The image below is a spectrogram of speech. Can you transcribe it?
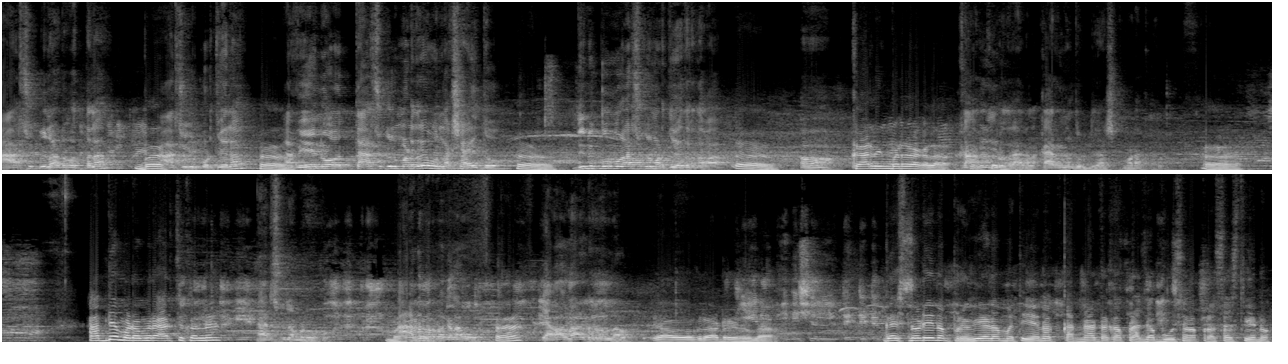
ಆರ್ ಚಿಕ್ಕಿಲ್ ಆರ್ಡರ್ ಬರ್ತಲ್ಲ ಬ- ಆರ್ ಕೊಡ್ತೀವಲ್ಲ? ಹಾ. ಅವೇನು ಹತ್ತು ಆರ್ ಮಾಡಿದ್ರೆ ಒಂದ್ ಲಕ್ಷ ಆಯ್ತು. ಹಾಂ. ದಿನಕ್ಕೆ ಮೂರು ಮೂರು ಆರ್ ಚಿಕ್ಕಿಲ್ ಮಾಡ್ತೀವಿ ಅದ್ರದವ. ಹಾಂ. ಕಾರ್ವಿಂಗ್ ಮಾಡೋಕ್ಕಾಗಲ್ಲ ಕಾರಿನ ಆಗಲ್ಲ. ಕಾರಿನ ದುಡ್ಡು ಅಷ್ಟು ಮಾಡೋಕ್ಕಾಗಲ್ಲ. ಹಾಂ. ಅದನ್ನೇ ಮಾಡೋಂಗ್ರೆ ಆರ್ ಚಿಕ್ಕಿಲ್ ಮಾಡ್ಬೇಕು. ಆರ್ಡರ್ ಬರ್ಬೇಕಲ್ಲ ನಾವು ಹಾಂ? ಯಾವಾಗಲೂ ಆರ್ಡರ್ ಯಾವಾಗಲೂ ಆರ್ಡರ್ ಇರಲ್ಲ. ಗೈಸ್ ನೋಡಿ ನಮ್ಮ ಪ್ರವೀಣ ಮತ್ತು ಏನೋ ಕರ್ನಾಟಕ ಪ್ರಜಾಭೂಷಣ ಪ್ರಶಸ್ತಿಯನ್ನು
